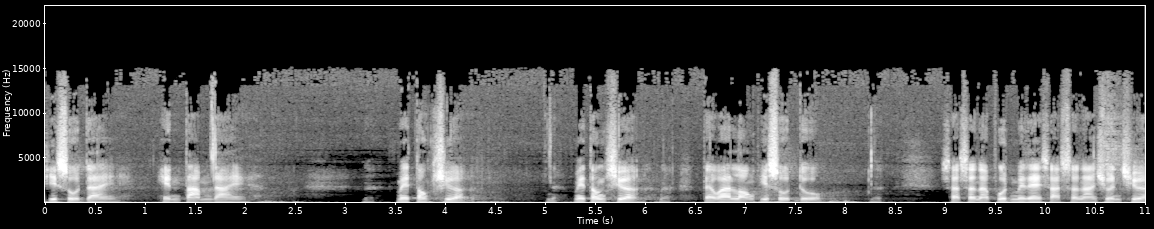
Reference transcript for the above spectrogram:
พิสูจน์ได้เห็นตามได้ ไม่ต้องเชื่อ ไม่ต้องเชื่อ แต่ว่าลองพิสูจน์ดูศาสนาพุทธไม่ได้ศาสนาชวนเชื่อ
